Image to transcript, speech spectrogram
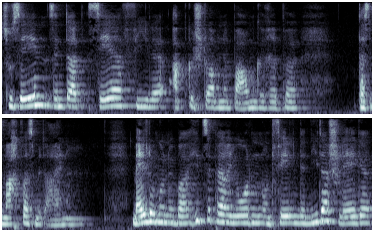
Zu sehen sind dort sehr viele abgestorbene Baumgerippe. Das macht was mit einem. Meldungen über Hitzeperioden und fehlende Niederschläge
